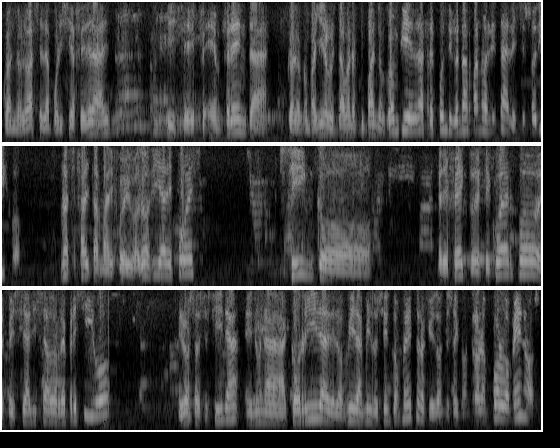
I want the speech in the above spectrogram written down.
cuando lo hace la Policía Federal y se enfrenta con los compañeros que estaban ocupando con piedras, responde con armas no letales, eso dijo. No hace falta arma de fuego. Dos días después, cinco prefectos de este cuerpo, especializado represivo, los asesina en una corrida de los 1000 a 1200 metros, que es donde se encontraron por lo menos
